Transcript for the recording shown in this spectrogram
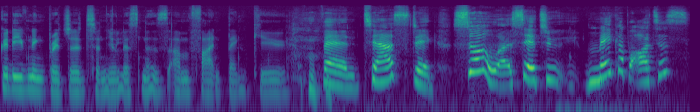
Good evening, Bridget, and your listeners. I'm fine, thank you. Fantastic. So, uh, to makeup artists,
